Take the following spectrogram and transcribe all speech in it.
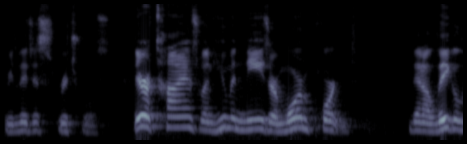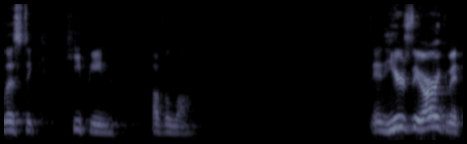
religious rituals. There are times when human needs are more important than a legalistic keeping of the law. And here's the argument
